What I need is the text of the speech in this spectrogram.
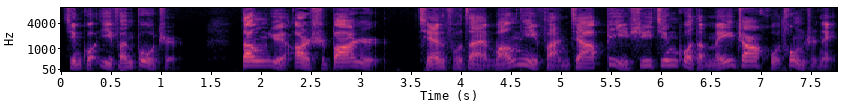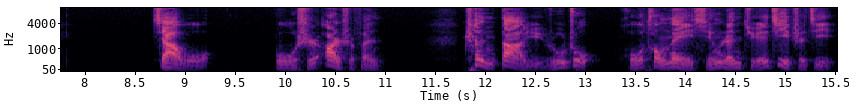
经过一番布置，当月二十八日，潜伏在王逆反家必须经过的梅渣胡同之内。下午五时二十分，趁大雨如注，胡同内行人绝迹之际，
